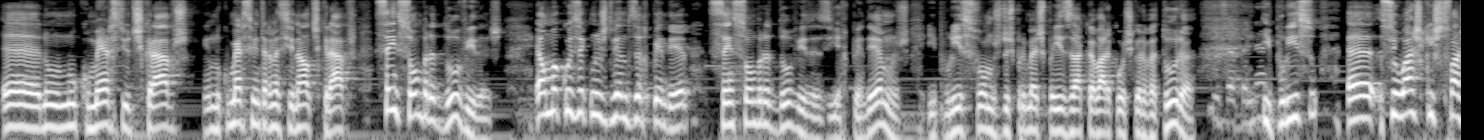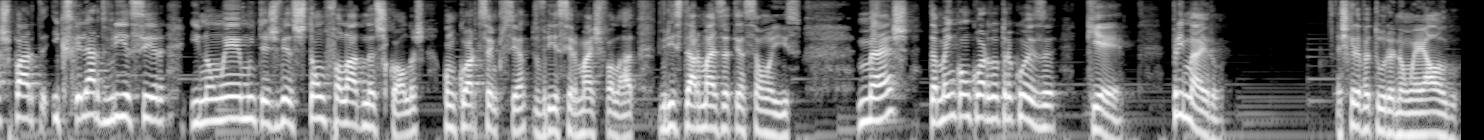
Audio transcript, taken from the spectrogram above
eh, no, no comércio de escravos, no comércio internacional de escravos, sem sombra de dúvidas. É uma coisa que nos devemos arrepender, sem sombra de dúvidas, e arrependemos, e por isso fomos dos primeiros países a acabar com a escravatura. Exatamente. E por isso, uh, se eu acho que isto faz parte e que se calhar deveria ser, e não é muitas vezes tão falado nas escolas, concordo 100%, deveria ser mais falado, deveria-se dar mais atenção a isso, mas também concordo outra coisa, que é, primeiro, a escravatura não é algo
